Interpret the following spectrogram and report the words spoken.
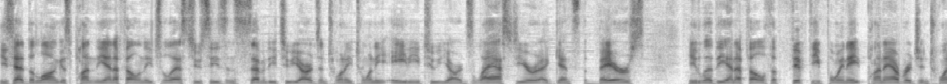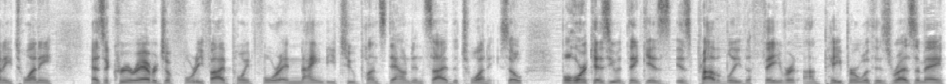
He's had the longest punt in the NFL in each of the last two seasons 72 yards in 2020, 82 yards last year against the Bears. He led the NFL with a 50.8 punt average in 2020, has a career average of 45.4 and 92 punts down inside the 20. So Bojorquez, you would think, is is probably the favorite on paper with his resume,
